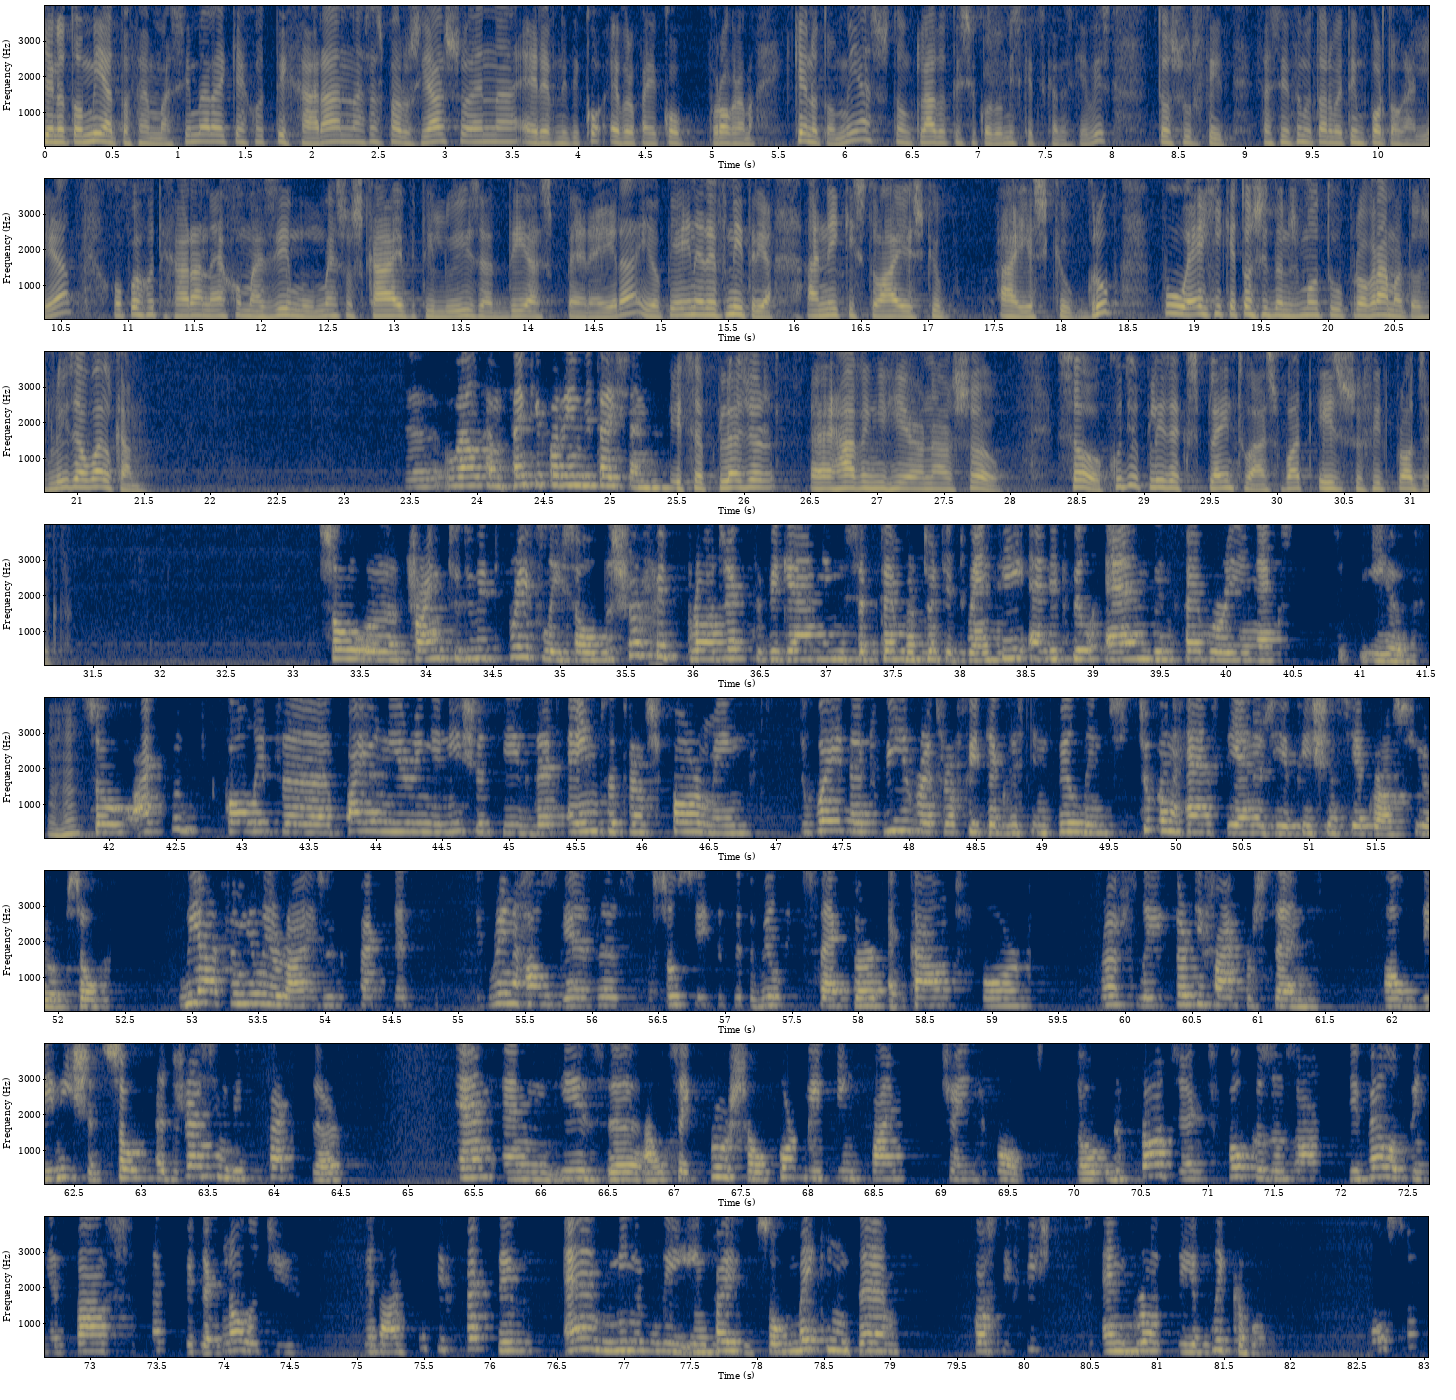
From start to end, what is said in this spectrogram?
Καινοτομία το θέμα σήμερα και έχω τη χαρά να σας παρουσιάσω ένα ερευνητικό ευρωπαϊκό πρόγραμμα καινοτομίας στον κλάδο της οικοδομής και της κατασκευής, το SURFIT. Θα συνηθούμε τώρα με την Πορτογαλία, όπου έχω τη χαρά να έχω μαζί μου μέσω Skype τη Λουίζα Δίας Περέιρα, η οποία είναι ερευνήτρια, ανήκει στο ISQ, ISQ Group, που έχει και τον συντονισμό του προγράμματος. Λουίζα, welcome. Uh, welcome. Thank you for the invitation. It's a pleasure uh, having you here on our show. So, could you please explain to us what is SureFit project? So, uh, trying to do it briefly. So, the SureFit project began in September 2020 and it will end in February next year. Mm-hmm. So, I could call it a pioneering initiative that aims at transforming the way that we retrofit existing buildings to enhance the energy efficiency across Europe. So, we are familiarized with the fact that greenhouse gases associated with the building sector account for roughly 35% of the emissions. So addressing this factor can and is, uh, I would say, crucial for meeting climate change goals. So the project focuses on developing advanced technologies that are both effective and minimally invasive, so making them cost efficient and broadly applicable. Also,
